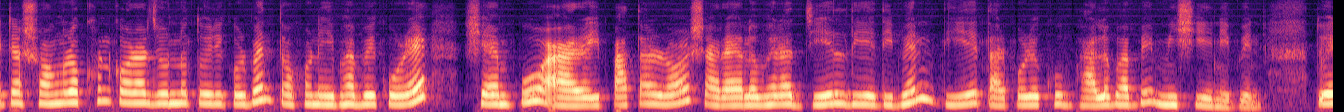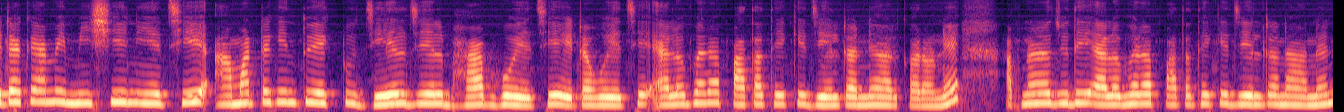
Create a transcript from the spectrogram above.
এটা সংরক্ষণ করার জন্য তৈরি করবেন, তখন এইভাবে করে শ্যাম্পু আর এই পাতার রস আর অ্যালোভেরা জেল দিয়ে দিবেন, দিয়ে তারপরে খুব ভালোভাবে মিশিয়ে নেবেন। তো এটাকে আমি মিশিয়ে নিয়েছি। আমারটা কিন্তু একটু জেল জেল ভাব হয়েছে। এটা হয়েছে অ্যালোভেরা পাতা থেকে জেলটা নেওয়ার কারণে। আপনারা যদি অ্যালোভেরা পাতা থেকে জেলটা না নেন,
